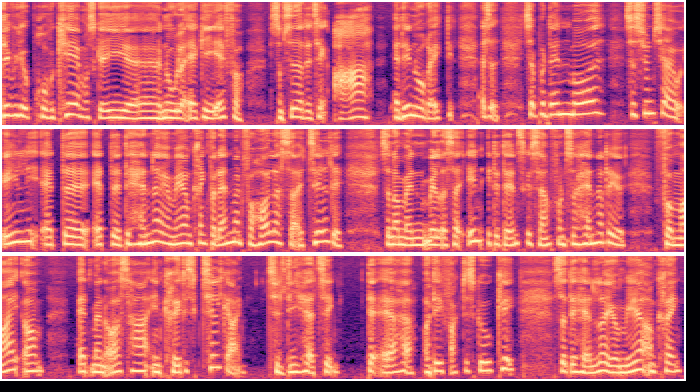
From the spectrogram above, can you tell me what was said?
Det vil jo provokere måske øh, nogle AGF'er, som sidder der og tænker, ah, er det nu rigtigt? Altså, så på den måde, så synes jeg jo egentlig, at, øh, at øh, det handler jo mere omkring, hvordan man forholder sig til det. Så når man melder sig ind i det danske samfund, så handler det for mig om, at man også har en kritisk tilgang til de her ting der er her, og det er faktisk okay. Så det handler jo mere omkring,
